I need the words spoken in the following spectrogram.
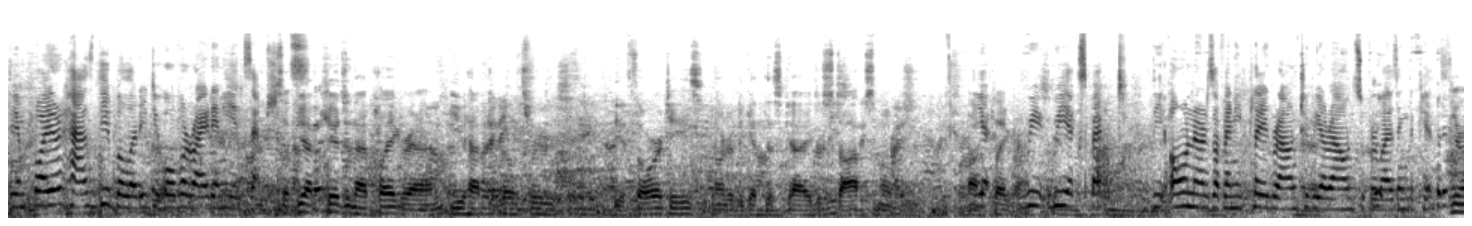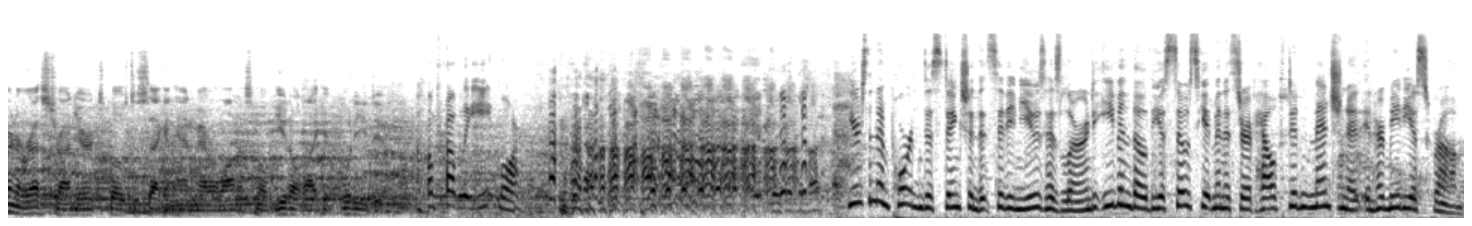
The employer has the ability to override any exemptions. So if you have kids in that playground, you have to go through the authorities in order to get this guy to stop smoking on Yeah, the playground. we, we expect the owners of any playground to be around supervising the kids. If you're in a restaurant, you're exposed to secondhand marijuana smoke. You don't like it. What do you do? I'll probably eat more. Here's an important distinction that City News has learned, even though the Associate Minister of Health didn't mention it in her media scrum.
